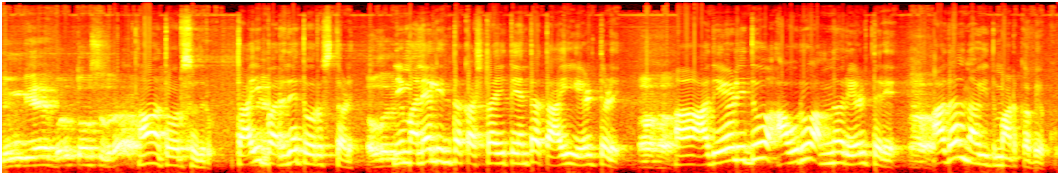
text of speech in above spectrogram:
ನಿಮ್ಗೆ ಬರೋ ತೋರಿಸಿದ್ರ? ಹಾ ತೋರಿಸಿದ್ರು. ತಾಯಿ ಬರದೆ ತೋರಿಸ್ತಾಳೆ. ನಿಮ್ಮ ನಿಮ್ ಮನೇಲಿ ಇಂಥ ಕಷ್ಟ ಐತೆ ಅಂತ ತಾಯಿ ಹೇಳ್ತಾಳೆ. ಅದ್ ಹೇಳಿದ್ದು ಅವರು ಅಮ್ಮನವ್ರು ಹೇಳ್ತಾರೆ. ಅದ ನಾವ್ ಇದ್ ಮಾಡ್ಕೋಬೇಕು.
